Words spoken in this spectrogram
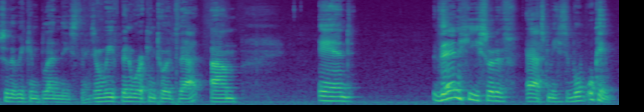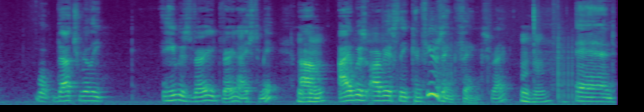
so that we can blend these things, and we've been working towards that. Um, and then he sort of asked me. He said, "Well, okay, well that's really." He was very very nice to me. Um, I was obviously confusing things, right? Mm-hmm. And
